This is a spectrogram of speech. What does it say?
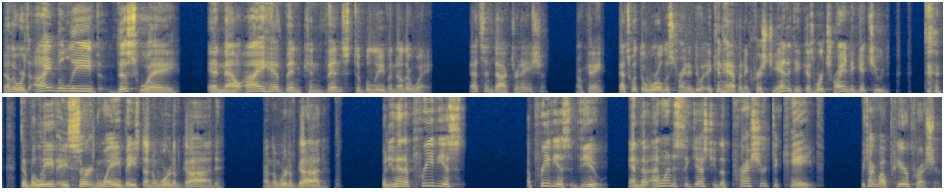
In other words, I believed this way, and now I have been convinced to believe another way. That's indoctrination, okay? That's what the world is trying to do. It can happen in Christianity because we're trying to get you to believe a certain way based on the Word of God, on the Word of God. But you had a previous, a previous view. And the, I want to suggest to you the pressure to cave. We talk about peer pressure.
